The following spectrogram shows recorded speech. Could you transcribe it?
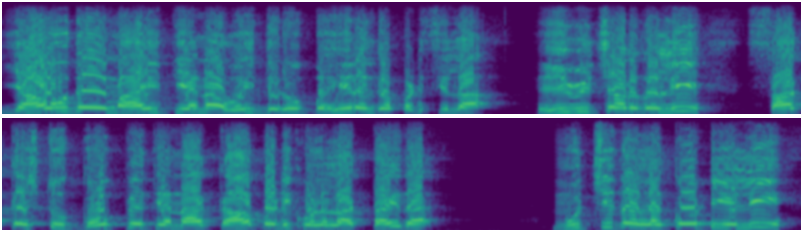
ಯಾವುದೇ ಮಾಹಿತಿಯನ್ನ ವೈದ್ಯರು ಬಹಿರಂಗಪಡಿಸಿಲ್ಲ. ಈ ವಿಚಾರದಲ್ಲಿ ಸಾಕಷ್ಟು ಗೌಪ್ಯತೆಯನ್ನ ಕಾಪಾಡಿಕೊಳ್ಳಲಾಗ್ತಾ ಇದೆ. ಮುಚ್ಚಿದ ಲಕೋಟೆಯಲ್ಲಿ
